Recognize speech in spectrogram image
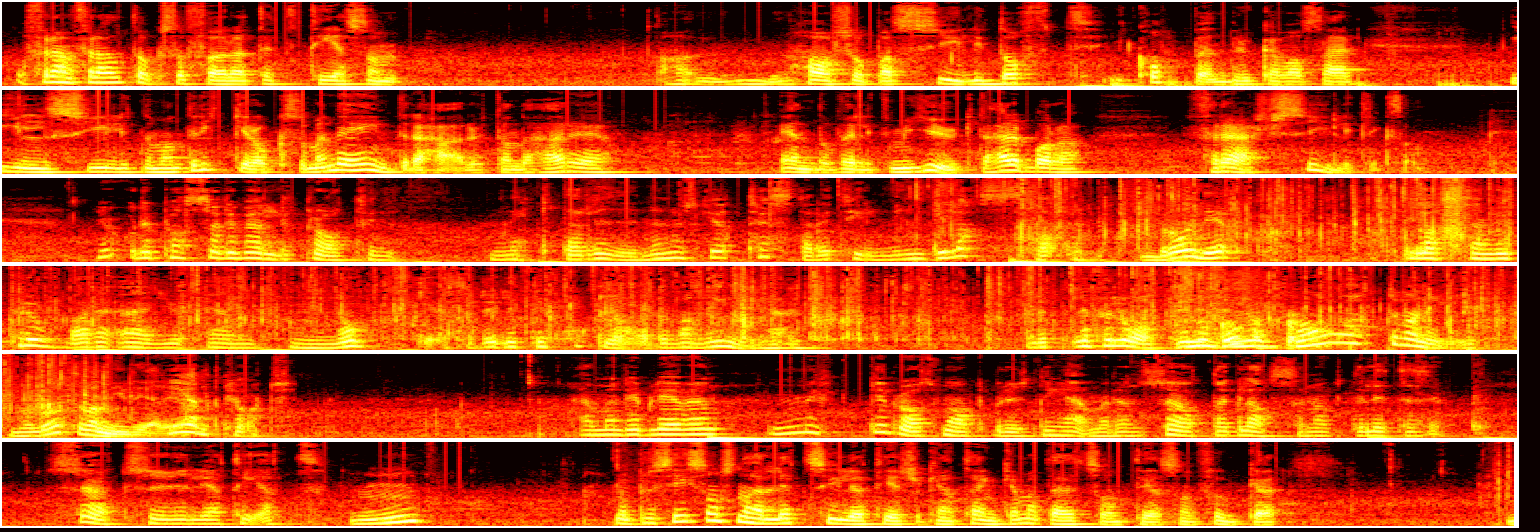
Och framförallt också för att ett te som har- så pass syrlig doft i koppen brukar vara så här illsyrligt när man dricker också. Men det är inte det här utan det här är ändå väldigt mjukt. Det här är bara fräschsyrligt liksom. Ja, och det passade väldigt bra till nektarinen. Nu ska jag testa det till min glass här. Bra idé. Glassen vi provade är ju en Nogge. Så det är lite choklad och vanilj här. Eller förlåt, det är Nougat. nougat och vanilj. Vanilj är det. Helt klart. Ja men det blev en mycket bra smakbrytning här med den söta glassen och det lite sötsyrliga teet. Mm. Och precis som sådana här lättsyrliga te så kan jag tänka mig att det här är ett sånt te som funkar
